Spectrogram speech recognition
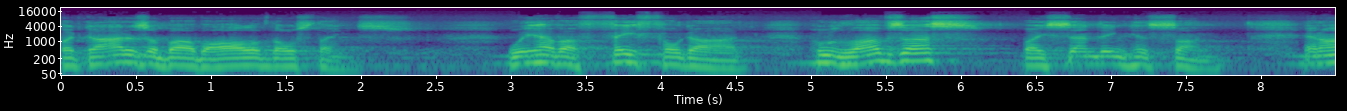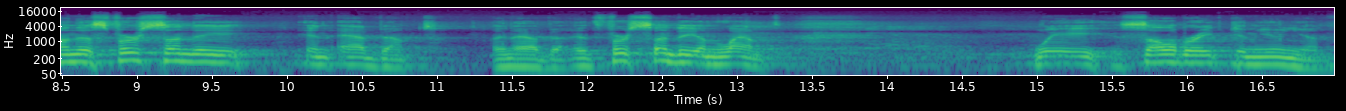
but God is above all of those things. We have a faithful God who loves us by sending his Son. And on this first Sunday in Advent, in Advent, it's first Sunday in Lent, we celebrate communion.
